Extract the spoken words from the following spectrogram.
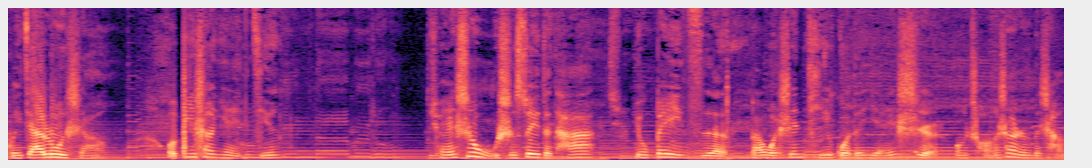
回家路上，我闭上眼睛，全是五十岁的他用被子把我身体裹得严实往床上扔的场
